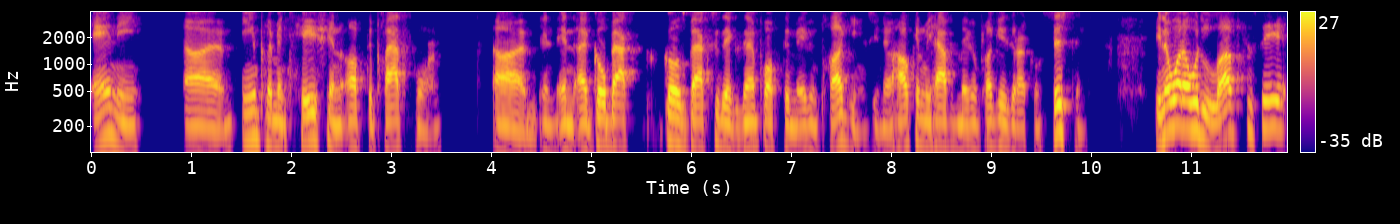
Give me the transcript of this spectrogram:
any uh, implementation of the platform? Um, and, and I go back goes back to the example of the Maven plugins. You know, how can we have Maven plugins that are consistent? You know what I would love to see?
